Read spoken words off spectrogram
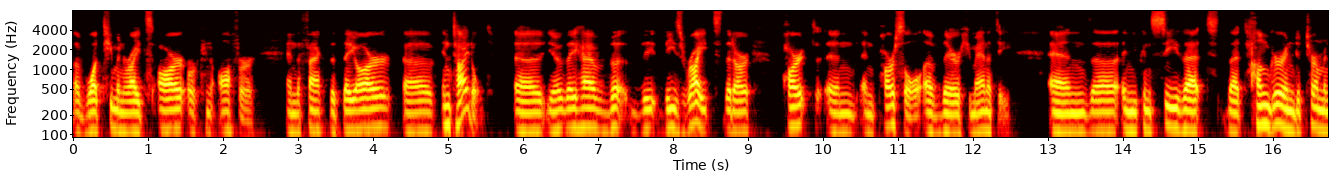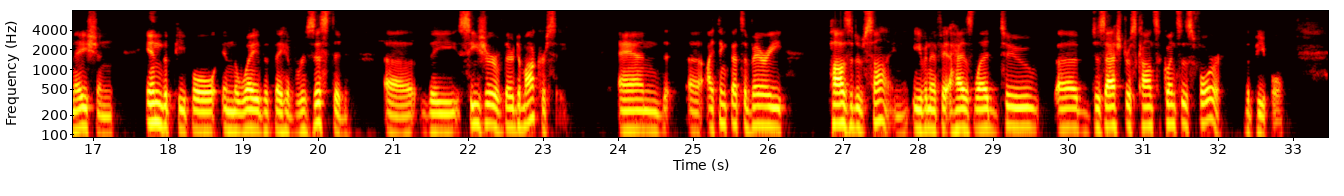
of what human rights are or can offer, and the fact that they are uh, entitled. Uh, you know, they have the, the, these rights that are part and, and parcel of their humanity and uh, and you can see that that hunger and determination in the people in the way that they have resisted uh, the seizure of their democracy, and uh, I think that's a very positive sign, even if it has led to uh, disastrous consequences for the people.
